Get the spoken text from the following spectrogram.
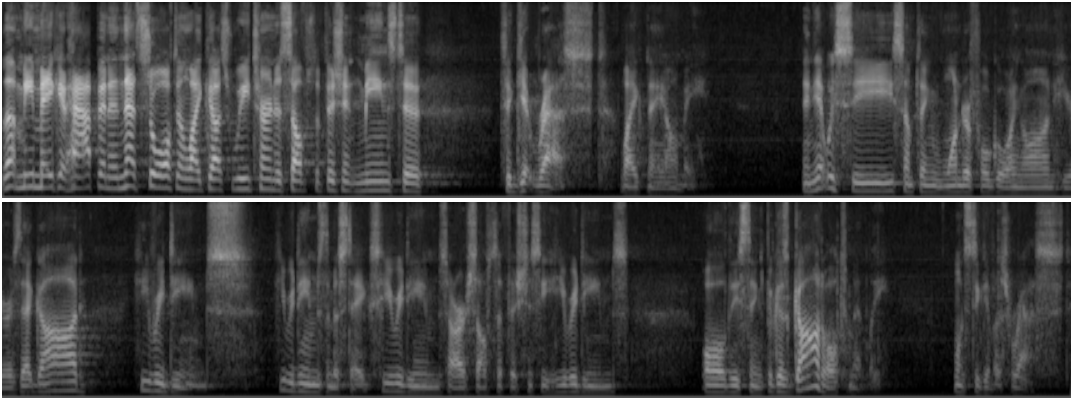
let me make it happen. And that's so often like us, we turn to self-sufficient means to, to get rest, like Naomi. And yet we see something wonderful going on here is that God, He redeems. He redeems the mistakes. He redeems our self sufficiency. He redeems all these things because God ultimately wants to give us rest.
